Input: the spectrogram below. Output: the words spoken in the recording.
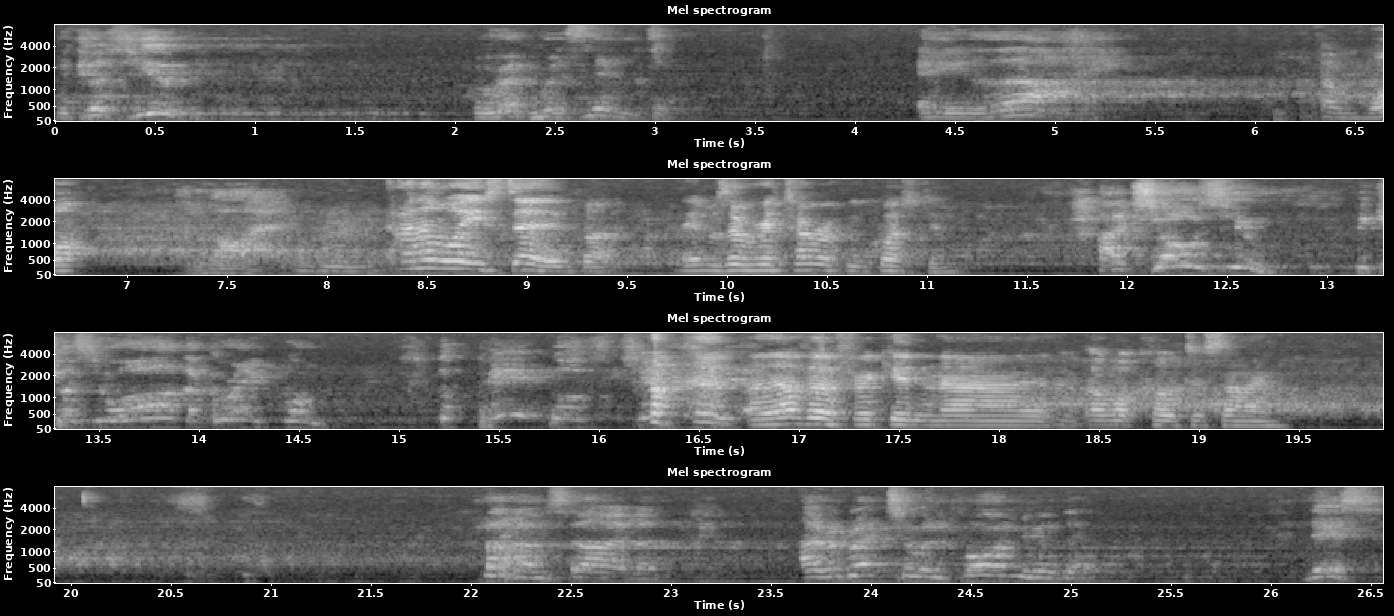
Because you represent a lie. Uh, what? A lie. I know what he said, but it was a rhetorical question. I chose you because you are the great one, the people's champion. Another freaking uh, what culture sign? I'm sorry, but I regret to inform you that this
